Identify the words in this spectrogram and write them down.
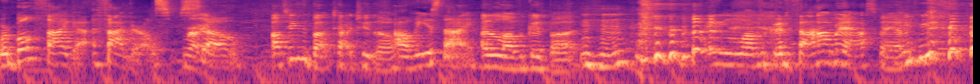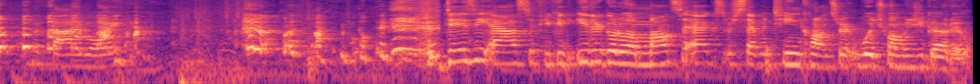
we're both thigh, thigh girls. Right. So, I'll take the butt tattoo though. obvious thigh. I love a good butt. Mm -hmm. I love a good thigh. I'm an ass man. thigh boy. Daisy asked if you could either go to a Monsta X or 17 concert, which one would you go to?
